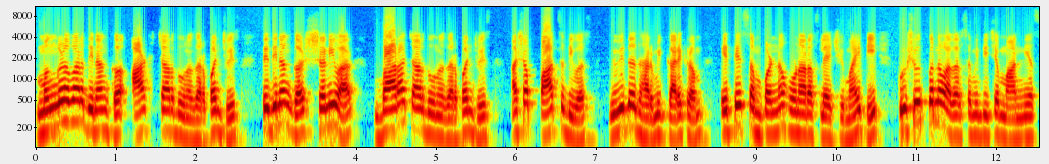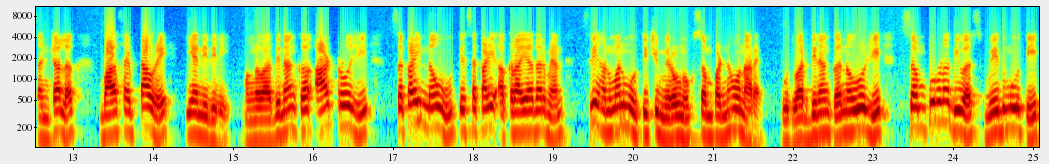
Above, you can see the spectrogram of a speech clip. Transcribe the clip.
मंगळवार दिनांक आठ चार दोन हजार पंचवीस ते दिनांक शनिवार बारा चार दोन हजार पंचवीस अशा पाच दिवस विविध धार्मिक कार्यक्रम येथे संपन्न होणार असल्याची माहिती कृषी उत्पन्न बाजार समितीचे मान्य संचालक बाळासाहेब टावरे यांनी दिली. मंगळवार दिनांक आठ रोजी सकाळी नऊ ते सकाळी अकरा या दरम्यान श्री हनुमान मूर्तीची मिरवणूक संपन्न होणार आहे. बुधवार दिनांक नऊ रोजी संपूर्ण दिवस वेदमूर्ती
